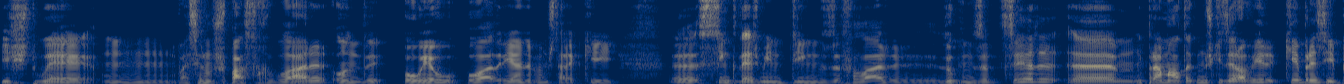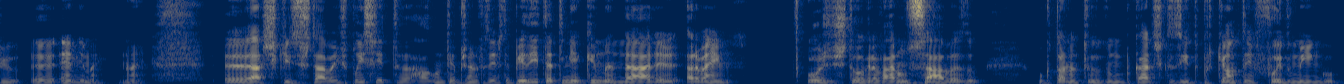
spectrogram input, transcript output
Isto é um. vai ser um espaço regular onde ou eu ou a Adriana vamos estar aqui 5, 10 minutinhos a falar uh, do que nos apetecer uh, para a malta que nos quiser ouvir, que em princípio uh, é a minha mãe, não é? Uh, acho que isso está bem explícito. Há algum tempo já não fazia esta piadita. Tinha que mandar. Ora bem, hoje estou a gravar um sábado, o que torna tudo um bocado esquisito porque ontem foi domingo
